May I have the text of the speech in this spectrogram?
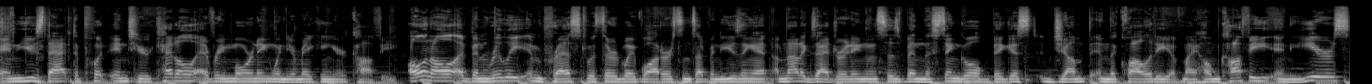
and use that to put into your kettle every morning when you're making your coffee. All in all, I've been really impressed with Third Wave Water since I've been using it. I'm not exaggerating, this has been the single biggest jump in the quality of my home coffee in years.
